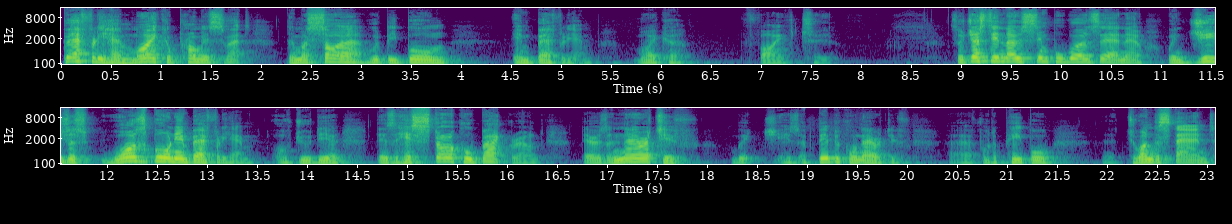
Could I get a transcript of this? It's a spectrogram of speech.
Bethlehem, Micah promised that the Messiah would be born in Bethlehem. Micah 5 2. So, just in those simple words there, now, when Jesus was born in Bethlehem of Judea, there's a historical background, there is a narrative, which is a biblical narrative uh, for the people uh, to understand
